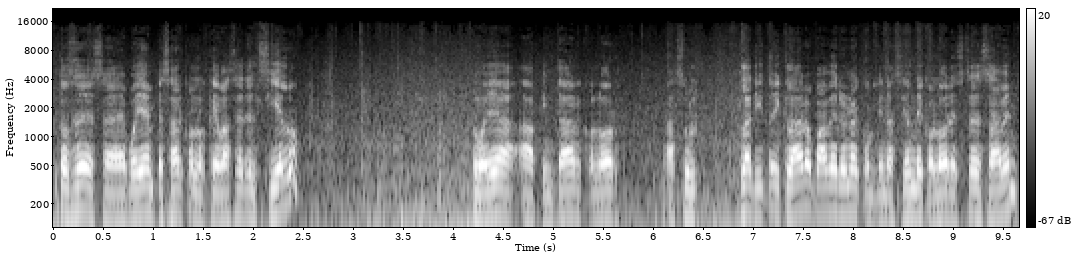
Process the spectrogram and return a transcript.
Entonces uh, voy a empezar con lo que va a ser el cielo lo voy a, pintar color azul clarito y claro va a haber una combinación de colores. Ustedes saben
